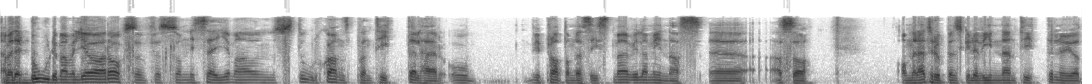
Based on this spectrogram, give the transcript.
Ja, men det borde man väl göra också, för som ni säger, man har en stor chans på en titel här och vi pratade om det sist med, vill jag minnas. Eh, alltså, om den här truppen skulle vinna en titel nu, jag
